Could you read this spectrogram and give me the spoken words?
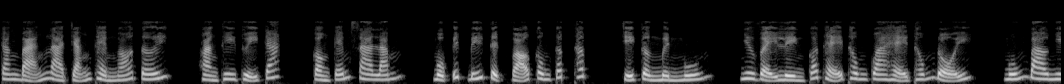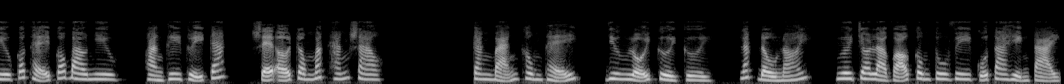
căn bản là chẳng thèm ngó tới, hoàng thi thủy cát, còn kém xa lắm, một ít bí tịch võ công cấp thấp, chỉ cần mình muốn, như vậy liền có thể thông qua hệ thống đổi, muốn bao nhiêu có thể có bao nhiêu, Hoàng Thi Thủy Cát, sẽ ở trong mắt hắn sao? Căn bản không thể, Dương Lỗi cười cười, lắc đầu nói, ngươi cho là võ công tu vi của ta hiện tại,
